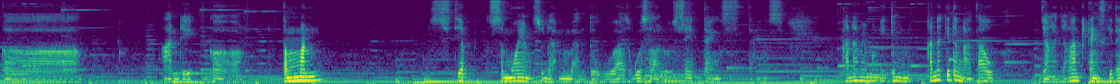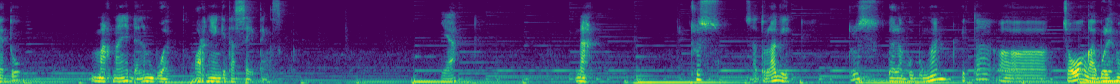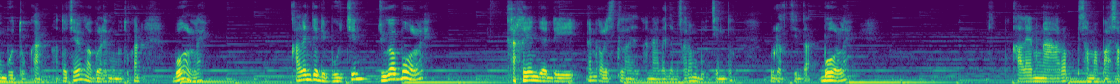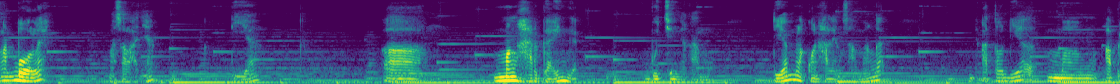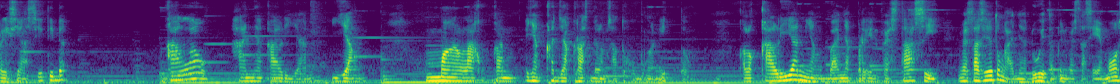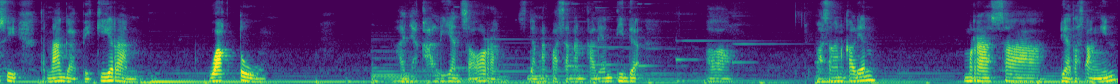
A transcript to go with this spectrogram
ke adik ke teman. Setiap semua yang sudah membantu gue gue selalu say thanks thanks. Karena memang itu karena kita nggak tahu. Jangan-jangan thanks kita itu maknanya dalam buat orang yang kita say thanks ya. Nah terus satu lagi. Terus dalam hubungan kita uh, cowok nggak boleh membutuhkan atau cewek nggak boleh membutuhkan boleh. Kalian jadi bucin juga boleh. Kalian jadi kan kalau istilah anak-anak zaman sekarang bucin tuh budak cinta boleh. Kalian ngarep sama pasangan boleh. Masalahnya dia uh, menghargai nggak bucinnya kamu. Dia melakukan hal yang sama nggak? Atau dia mengapresiasi tidak? Kalau hanya kalian yang melakukan yang kerja keras dalam satu hubungan itu kalau kalian yang banyak berinvestasi investasi itu nggak hanya duit tapi investasi emosi tenaga pikiran waktu. Hanya kalian seorang sedangkan pasangan kalian tidak uh, pasangan kalian merasa di atas angin,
